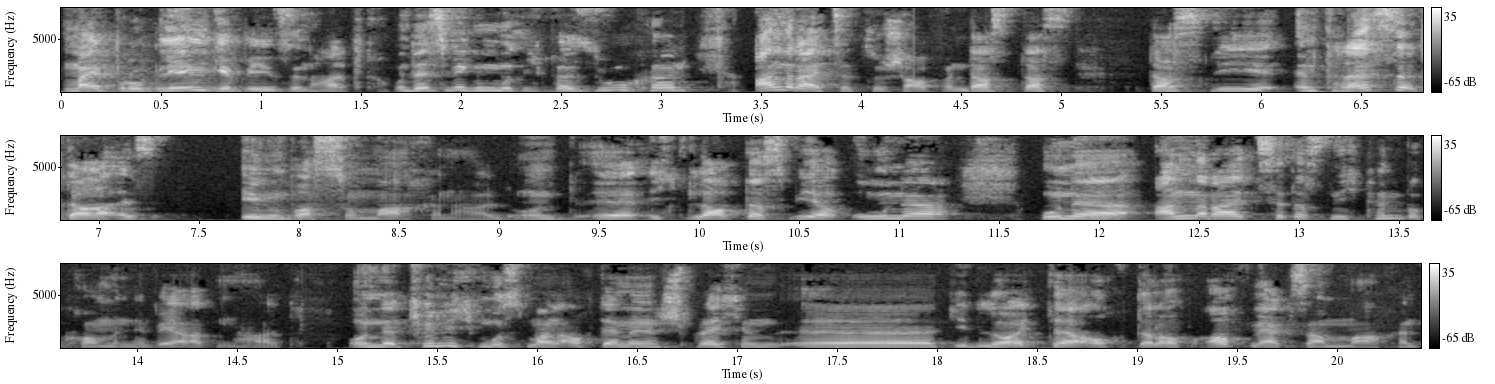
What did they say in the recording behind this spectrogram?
mein Problem gewesen halt. Und deswegen muss ich versuchen, Anreize zu schaffen, dass, dass, dass die Interesse da ist, irgendwas zu machen halt. Und äh, ich glaube, dass wir ohne, ohne Anreize das nicht hinbekommen werden halt. Und natürlich muss man auch dementsprechend äh, die Leute auch darauf aufmerksam machen.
